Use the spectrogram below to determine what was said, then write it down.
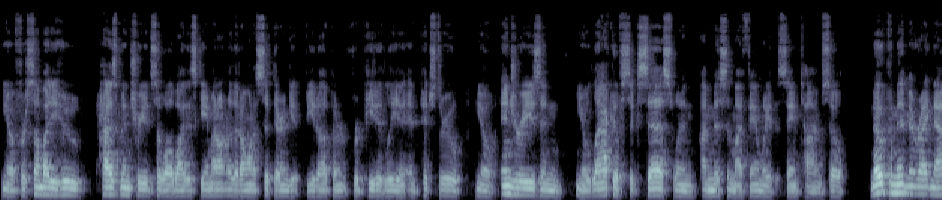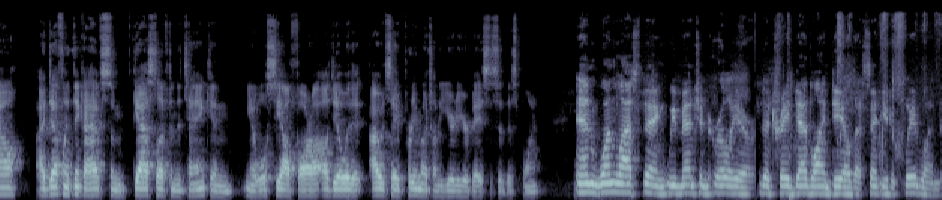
you know, for somebody who has been treated so well by this game, I don't know that I want to sit there and get beat up and repeatedly and pitch through you know injuries and you know lack of success when I'm missing my family at the same time. So no commitment right now. I definitely think I have some gas left in the tank, and you know we'll see how far I'll, I'll deal with it. I would say pretty much on a year-to-year basis at this point. And one last thing, we mentioned earlier the trade deadline deal that sent you to Cleveland.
